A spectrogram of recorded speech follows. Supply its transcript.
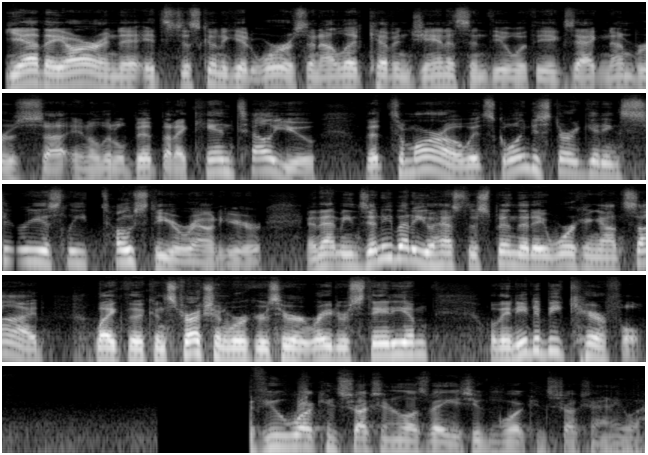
Yeah, they are, and it's just going to get worse. And I'll let Kevin Janison deal with the exact numbers uh, in a little bit. But I can tell you that tomorrow it's going to start getting seriously toasty around here. And that means anybody who has to spend the day working outside, like the construction workers here at Raiders Stadium, well, they need to be careful. If you work construction in Las Vegas, you can work construction anywhere.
